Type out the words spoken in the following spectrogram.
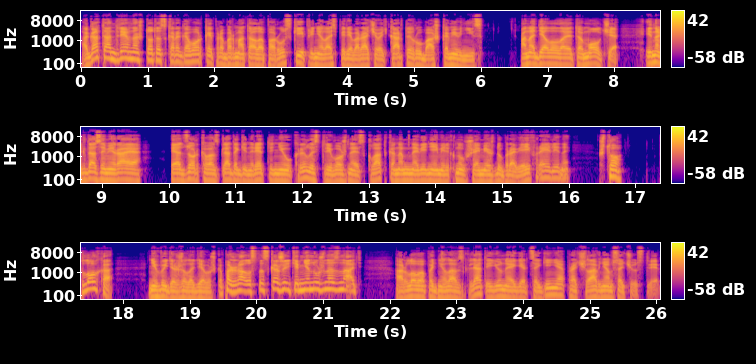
Агата Андреевна что-то скороговоркой пробормотала по-русски и принялась переворачивать карты рубашками вниз. Она делала это молча, иногда замирая, и от зоркого взгляда Генретты не укрылась тревожная складка, на мгновение мелькнувшая между бровей фрейлины. «Что? Плохо?» — не выдержала девушка. «Пожалуйста, скажите, мне нужно знать!» Орлова подняла взгляд, и юная герцогиня прочла в нем сочувствие.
